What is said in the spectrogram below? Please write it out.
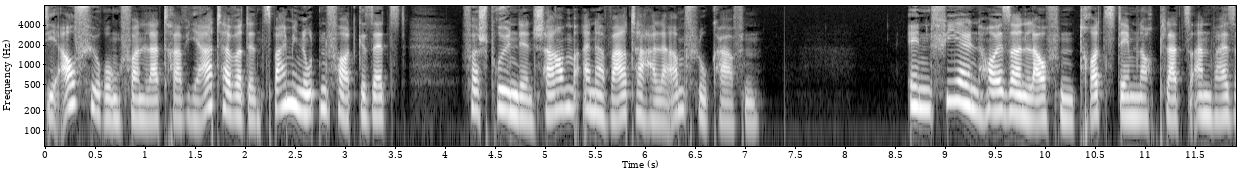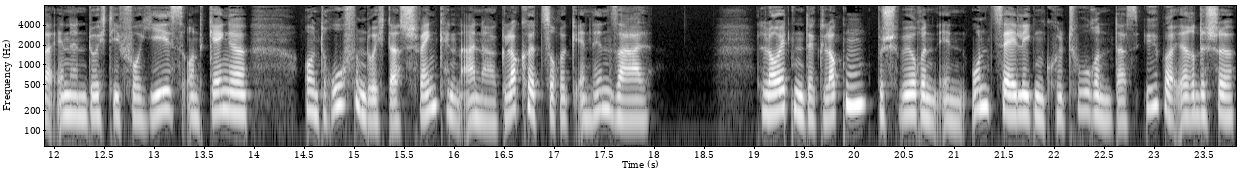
Die Aufführung von La Traviata wird in zwei Minuten fortgesetzt, versprühen den Charme einer Wartehalle am Flughafen. In vielen Häusern laufen trotzdem noch PlatzanweiserInnen durch die Foyers und Gänge und rufen durch das Schwenken einer Glocke zurück in den Saal. Läutende Glocken beschwören in unzähligen Kulturen das Überirdische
